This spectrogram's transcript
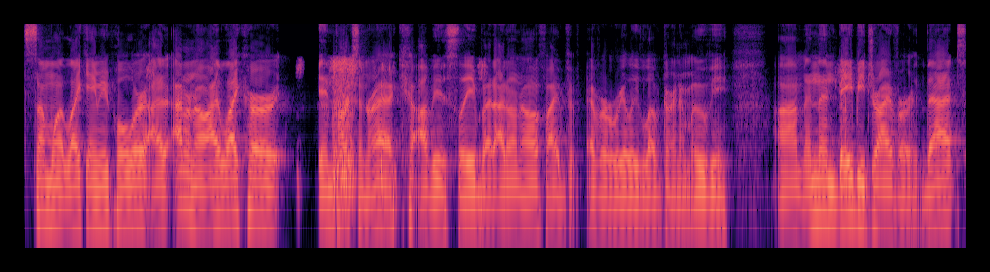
somewhat like Amy Poehler. I I don't know. I like her in Parks and Rec, obviously, but I don't know if I've ever really loved her in a movie. Um, and then Baby Driver. That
